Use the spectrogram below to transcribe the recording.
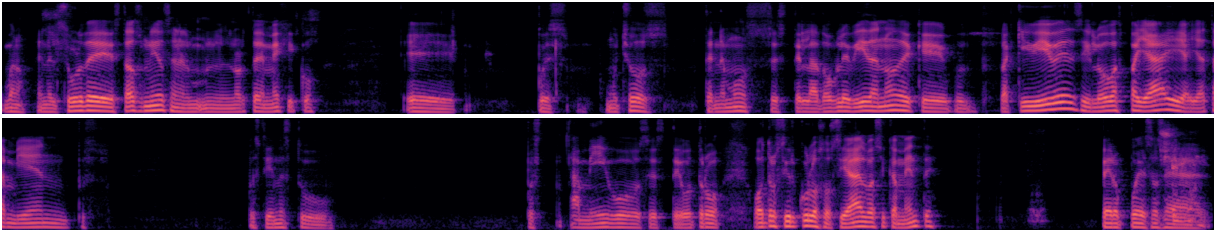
bueno, en el sur de Estados Unidos, en el, norte de México, pues muchos tenemos este, la doble vida, ¿no? De que pues, aquí vives y luego vas para allá y allá también, pues, pues tienes tu, pues, amigos, este, otro, otro círculo social, básicamente. Pero pues, o sea,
